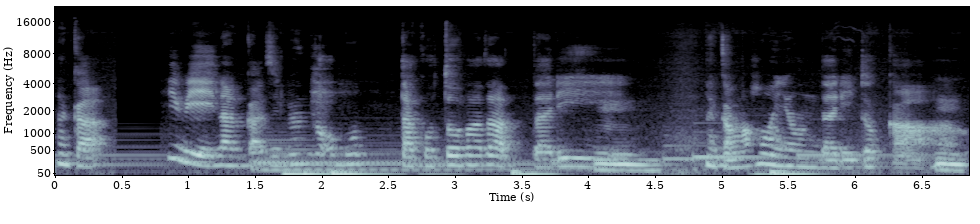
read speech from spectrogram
なんか日々なんか自分が思った言葉だったうり、んなんかまあ本読んだりとか、うん。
